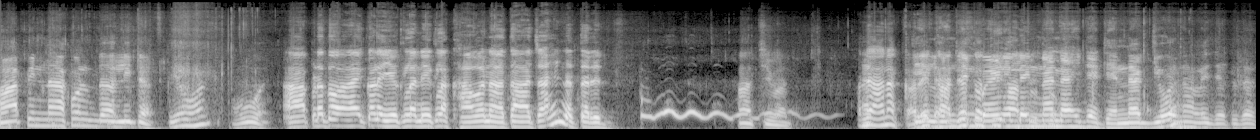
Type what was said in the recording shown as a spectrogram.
માપીને નાખો ને દસ લીટર. એવું હોય? હોય આપણે તો આ કળે એકલા ને એકલા ખાવાના હતા આ ચાહે ને તારે સાચી વાત. અને આના ઘરે કાજે તો ના નાહી જાય ધ્યાન રાખજો. ના લઈ જતું દર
